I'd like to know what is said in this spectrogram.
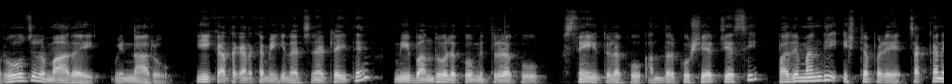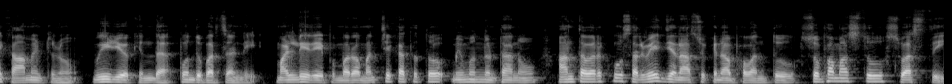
రోజులు మారాయి విన్నారు. ఈ కథ కనుక మీకు నచ్చినట్లయితే మీ బంధువులకు మిత్రులకు స్నేహితులకు అందరికీ షేర్ చేసి పది మంది ఇష్టపడే చక్కని కామెంట్ను వీడియో కింద పొందుపరచండి. మళ్ళీ రేపు మరో మంచి కథతో మీ ముందుంటాను. అంతవరకు సర్వే జనా సుఖినో భవంతు. శుభమస్తు. స్వస్తి.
